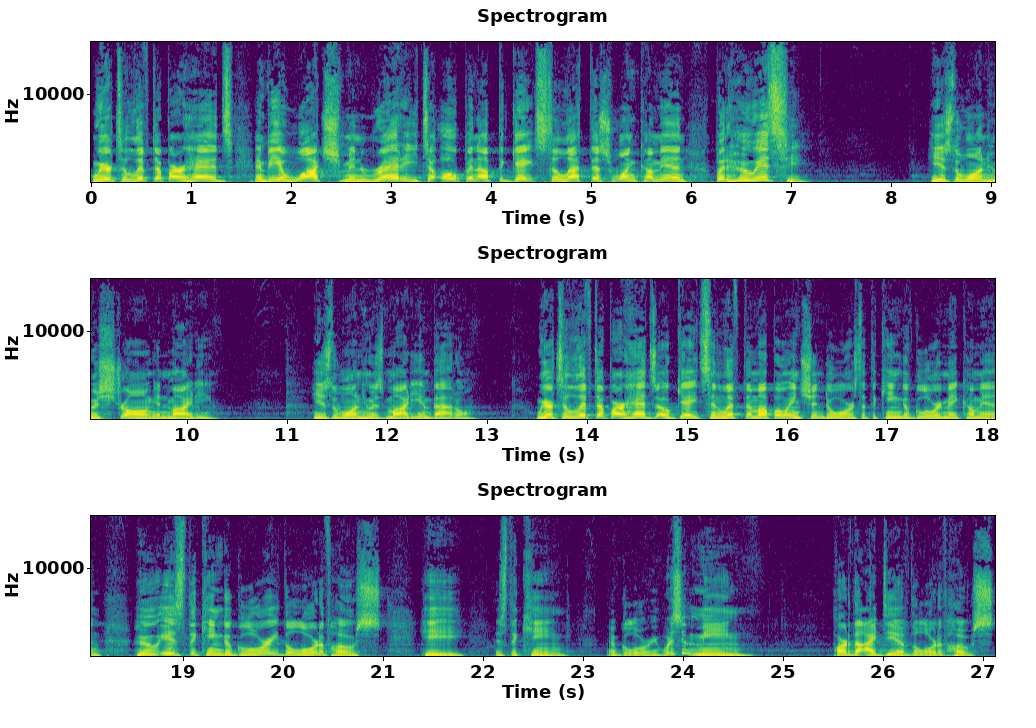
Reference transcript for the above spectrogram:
We are to lift up our heads and be a watchman ready to open up the gates to let this one come in. But who is he? He is the one who is strong and mighty. He is the one who is mighty in battle. We are to lift up our heads, O gates, and lift them up, O ancient doors, that the King of glory may come in. Who is the King of glory? The Lord of hosts. He is the King of glory. What does it mean? Part of the idea of the Lord of hosts.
